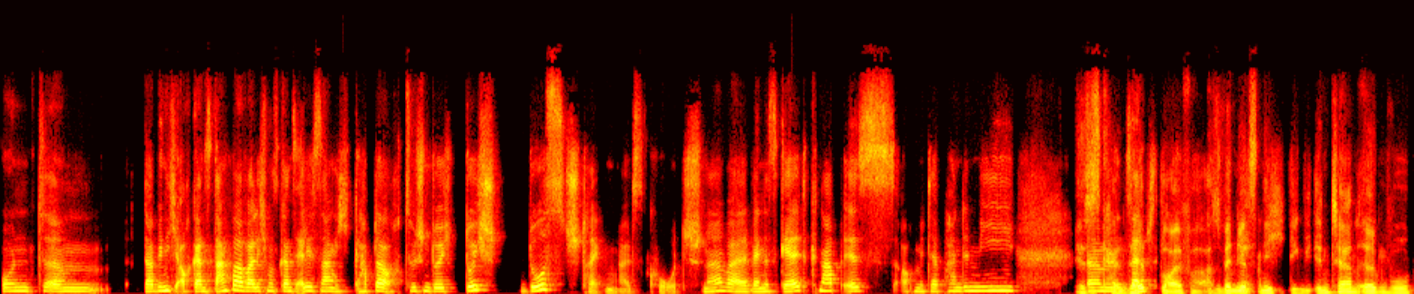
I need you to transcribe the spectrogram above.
Und ähm, da bin ich auch ganz dankbar, weil ich muss ganz ehrlich sagen, ich habe da auch zwischendurch durch Durststrecken als Coach, ne? weil wenn es Geld knapp ist, auch mit der Pandemie. Es ist ähm, kein Selbstläufer. Also wenn nee. jetzt nicht irgendwie intern irgendwo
